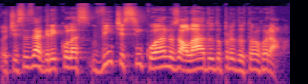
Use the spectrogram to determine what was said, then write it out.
Notícias Agrícolas, 25 anos ao lado do produtor rural.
